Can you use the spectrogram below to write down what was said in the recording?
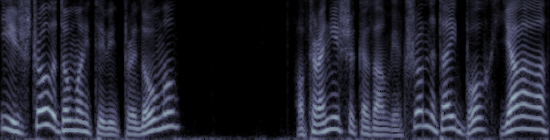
І що ви думаєте, він придумав? От раніше казав, якщо, не дай Бог, я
